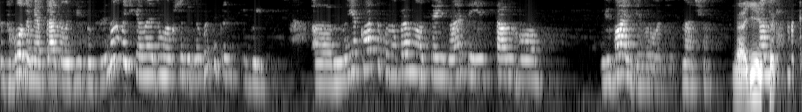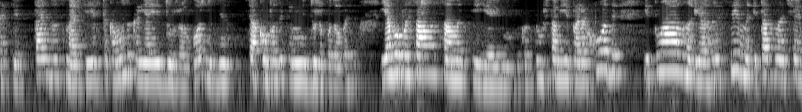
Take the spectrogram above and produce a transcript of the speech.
Згодом я втратила, звісно, свої навички, але я думаю, якщо відновити, в принципі, вийде. Е, ну, як класику, напевно, цей, знаєте, є танго Вівальді, вроді, наче. А, есть Танго так. смерті. Танго смерті. Є така музика, я її дуже обожнюю. Ця композиція мені дуже подобається. Я б описала саме цією музикою, тому що там є переходи і плавно, і агресивно, і так, наче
